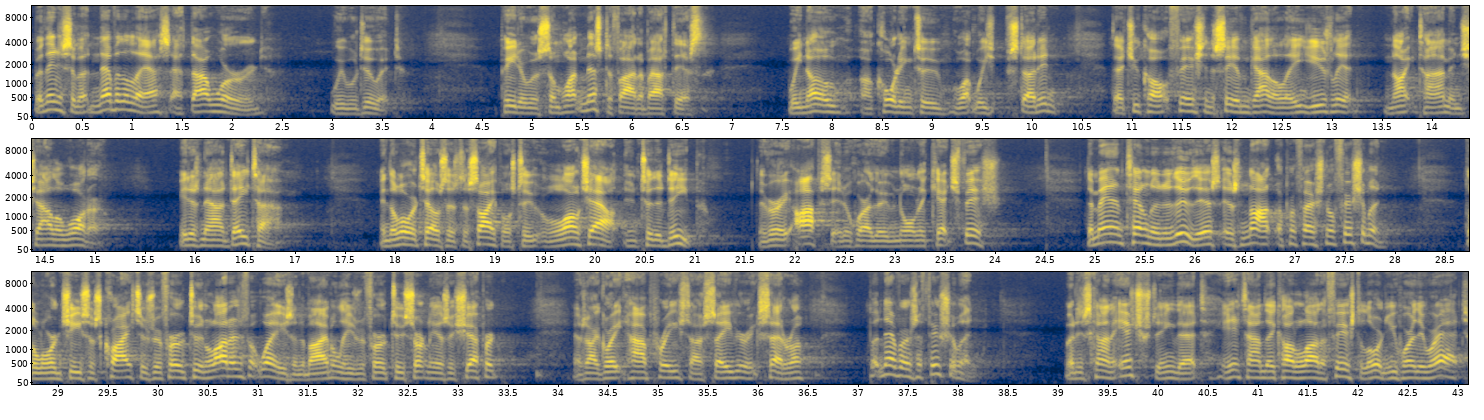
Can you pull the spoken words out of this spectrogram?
But then he said, But nevertheless, at thy word, we will do it. Peter was somewhat mystified about this. We know, according to what we studied, that you caught fish in the Sea of Galilee, usually at nighttime in shallow water. It is now daytime. And the Lord tells his disciples to launch out into the deep, the very opposite of where they would normally catch fish. The man telling them to do this is not a professional fisherman. The Lord Jesus Christ is referred to in a lot of different ways in the Bible. He's referred to certainly as a shepherd, as our great high priest, our Savior, etc., but never as a fisherman. But it's kind of interesting that anytime they caught a lot of fish, the Lord knew where they were at.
